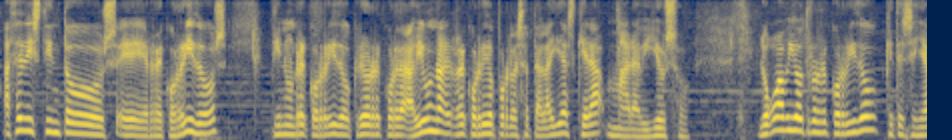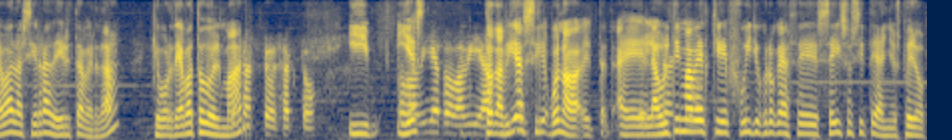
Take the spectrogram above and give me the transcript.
Hace distintos eh, recorridos tiene un recorrido, creo recordar, había un recorrido por las atalayas que era maravilloso. Luego había otro recorrido que te enseñaba la Sierra de Irta, ¿verdad? Que bordeaba todo el mar. Exacto, exacto. Y, todavía, todavía. Todavía sí. Bueno, eh, eh, la última vez que fui, yo creo que hace seis o siete años, pero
